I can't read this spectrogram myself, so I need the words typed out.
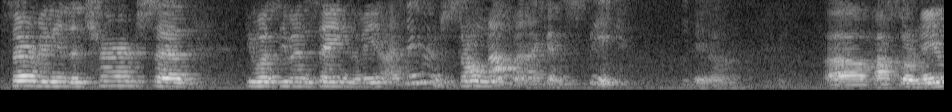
serving in the church. And he was even saying to me, I think I'm strong now and I can speak. You know, uh, Pastor Neil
